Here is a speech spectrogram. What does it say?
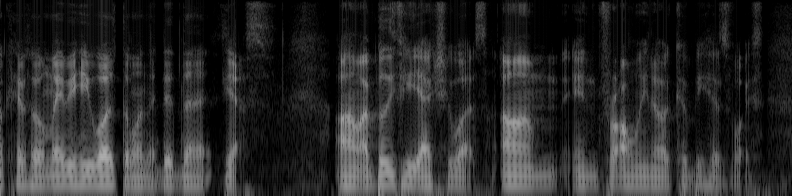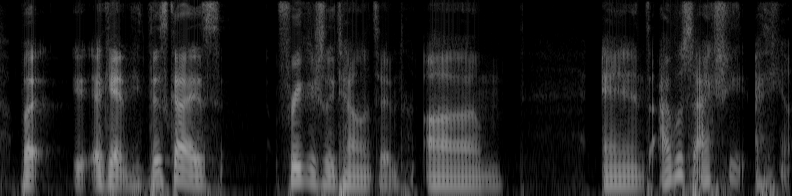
okay, so maybe he was the one that did that. Yes. Um, I believe he actually was. Um, and for all we know, it could be his voice. But again, this guy is freakishly talented. Um, and I was actually, I think,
